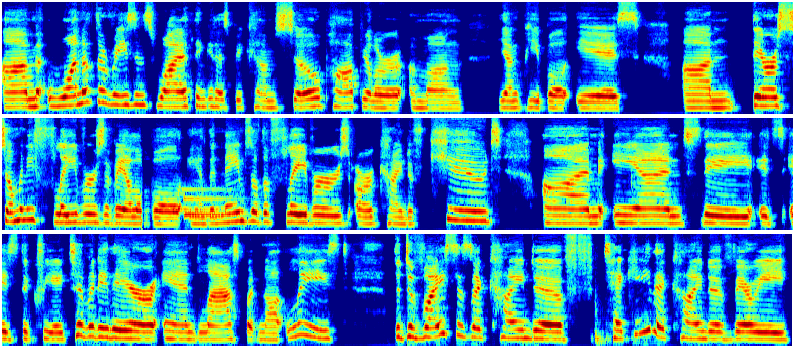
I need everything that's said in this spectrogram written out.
Um, one of the reasons why I think it has become so popular among young people is um, there are so many flavors available, and the names of the flavors are kind of cute. Um, and the it's it's the creativity there. And last but not least, the devices are kind of techy. They're kind of very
